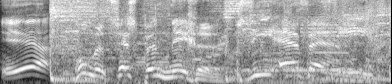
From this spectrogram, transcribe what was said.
Yeah. 106.9 ZFN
